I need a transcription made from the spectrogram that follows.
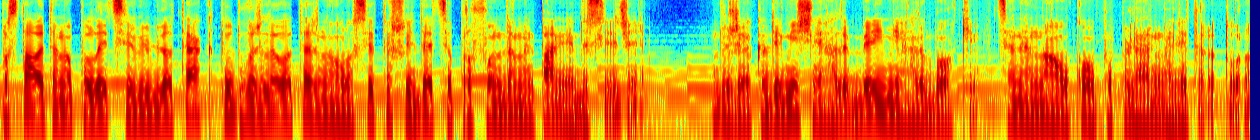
поставити на полиці бібліотек. Тут важливо теж наголосити, що йдеться про фундаментальні дослідження. Дуже академічні, глибинні, глибокі. Це не науково-популярна література.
